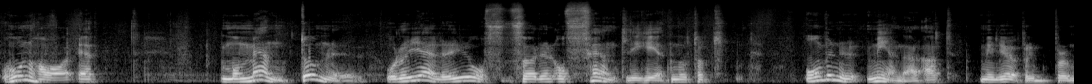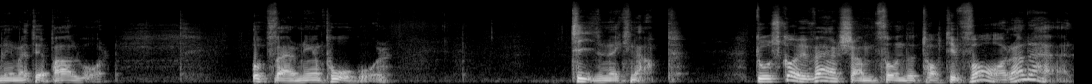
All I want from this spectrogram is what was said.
hon har ett momentum nu. Och då gäller det ju för den offentligheten att ta... Om vi nu menar att miljöproblemet är på allvar. Uppvärmningen pågår. Tiden är knapp. Då ska ju världssamfundet ta tillvara det här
